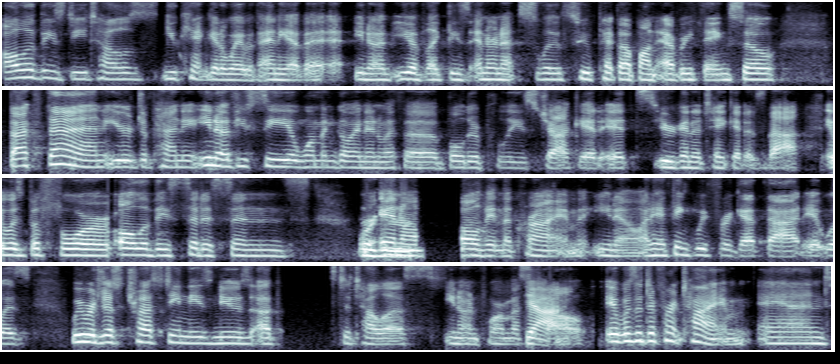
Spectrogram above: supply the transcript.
all of these details, you can't get away with any of it. You know, you have like these internet sleuths who pick up on everything. So back then you're depending, you know, if you see a woman going in with a Boulder police jacket, it's, you're going to take it as that. It was before all of these citizens were in Mhm. on solving the crime, you know, and I think we forget that it was, we were just trusting these news up to tell us, you know, inform us Yeah. about, it was a different time. And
